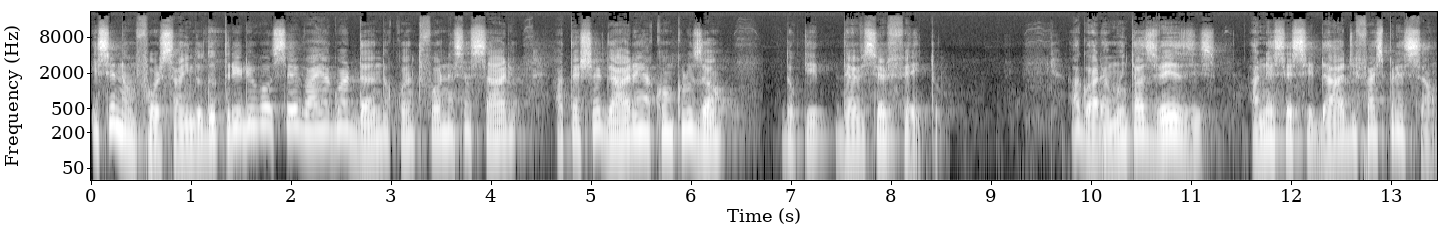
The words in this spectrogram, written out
E se não for saindo do trilho, você vai aguardando quanto for necessário até chegarem à conclusão do que deve ser feito. Agora, muitas vezes a necessidade faz pressão.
